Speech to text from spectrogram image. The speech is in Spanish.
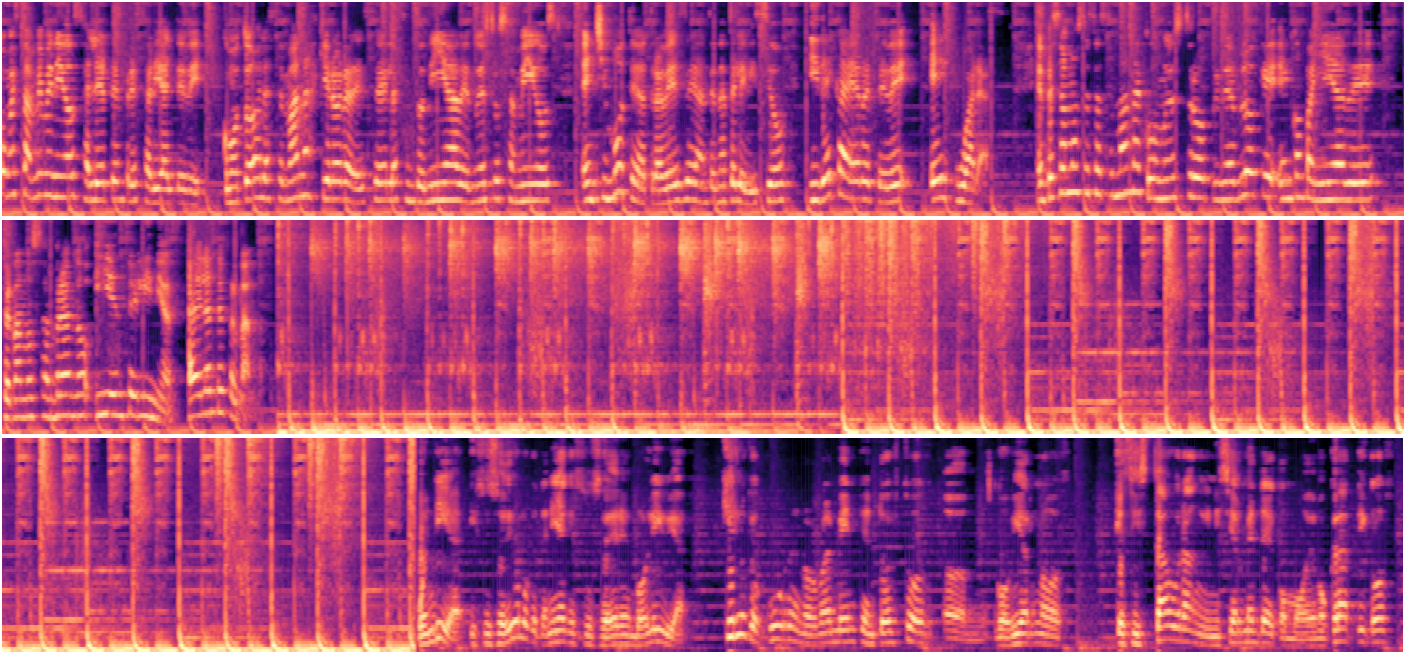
¿cómo están? Bienvenidos a Alerta Empresarial TV. Como todas las semanas, quiero agradecer la sintonía de nuestros amigos en Chimbote a través de Antena Televisión y DKR TV Ecuaras. Empezamos esta semana con nuestro primer bloque en compañía de Fernando Zambrano y Entre Líneas. Adelante, Fernando. Y sucedió lo que tenía que suceder en Bolivia. ¿Qué es lo que ocurre normalmente en todos estos um, gobiernos que se instauran inicialmente como democráticos,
